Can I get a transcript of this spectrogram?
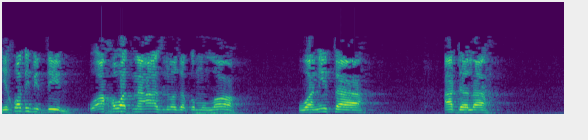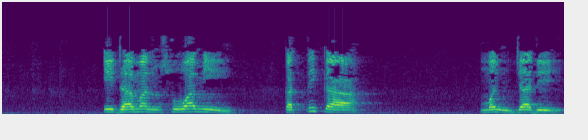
Ikhwati fiddin wa akhwat na'azil wazakumullah. Wanita adalah idaman suami ketika menjadi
